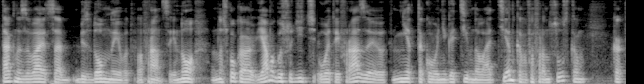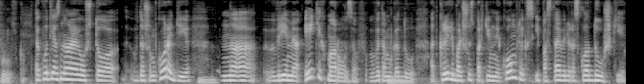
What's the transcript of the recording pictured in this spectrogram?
так называются бездомные вот во Франции. Но, насколько я могу судить, у этой фразы нет такого негативного оттенка во французском, как в русском. Так вот, я знаю, что в нашем городе mm-hmm. на время этих морозов в этом mm-hmm. году открыли большой спортивный комплекс и поставили раскладушки,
